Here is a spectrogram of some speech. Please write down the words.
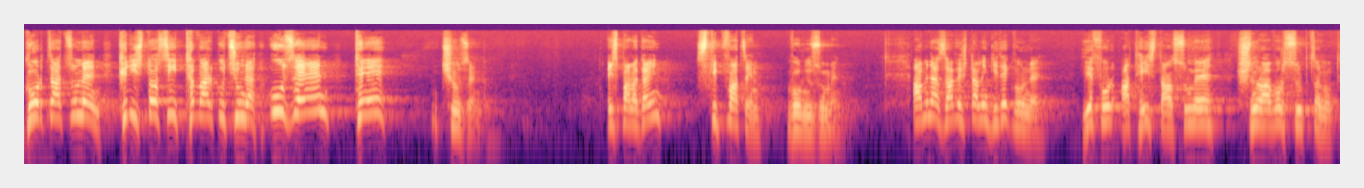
գործածում են Քրիստոսի թվարկությունը ուզեն թե չուզեն։ Այս բaragային ստիպված են, որ ուզում են։ Ամենազավեշտալին գիտեք որն է, երբ որ աթեիստ ասում է շնորհավոր Սուրբ Ծնունդ։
